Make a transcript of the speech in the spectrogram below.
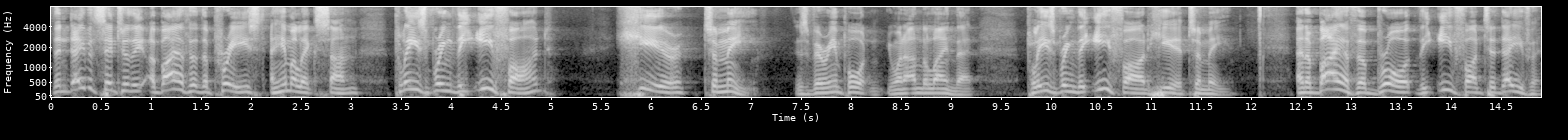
Then David said to the Abiathar the priest, Ahimelech's son, Please bring the ephod here to me is very important. You want to underline that. Please bring the ephod here to me. And Abiathar brought the ephod to David.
